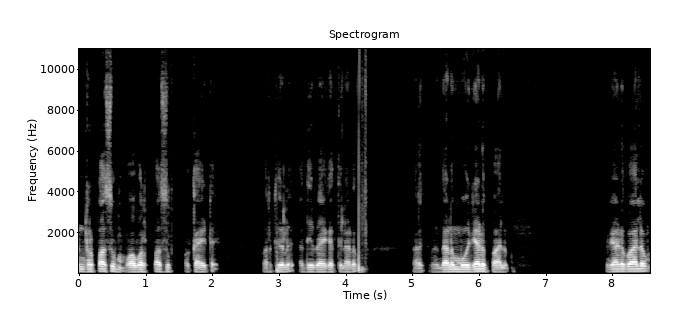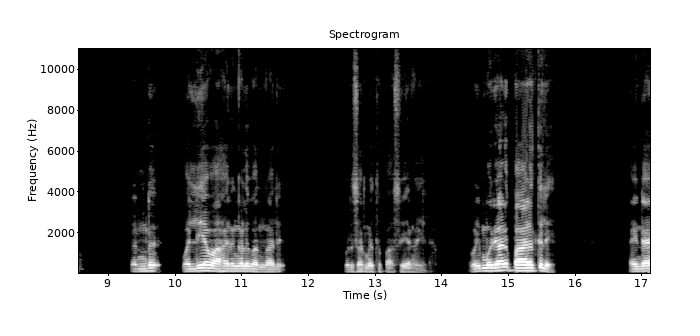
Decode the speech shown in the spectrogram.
അണ്ടർ പാസും ഓവർ പാസും ഒക്കെ ആയിട്ട് വർക്കുകൾ അതിവേഗത്തിലാണ് നടക്കുന്നത്. ഇതാണ് മൂര്യാട് പാലം. മൂര്യാട് പാലം രണ്ട് വലിയ വാഹനങ്ങൾ വന്നാൽ ഒരു സമയത്ത് പാസ് ചെയ്യാൻ കഴിയില്ല. അപ്പോൾ ഈ മൂര്യാട് പാലത്തിൽ അതിന്റെ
